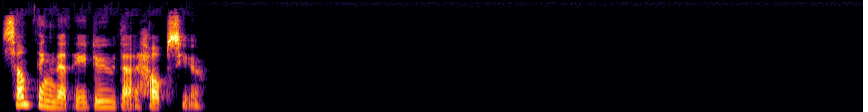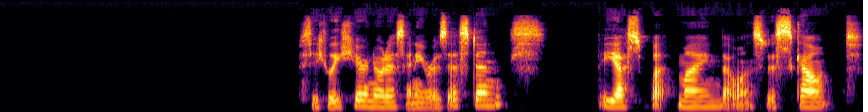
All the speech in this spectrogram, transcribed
something that they do that helps you. Particularly here, notice any resistance, the yes but mind that wants to discount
